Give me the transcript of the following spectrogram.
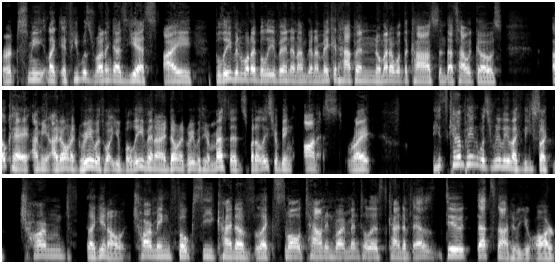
irks me. Like if he was running as yes, I believe in what I believe in, and I'm gonna make it happen no matter what the cost, and that's how it goes. Okay, I mean, I don't agree with what you believe in, and I don't agree with your methods, but at least you're being honest, right? his campaign was really like these like charmed like you know charming folksy kind of like small town environmentalist kind of dude that's not who you are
